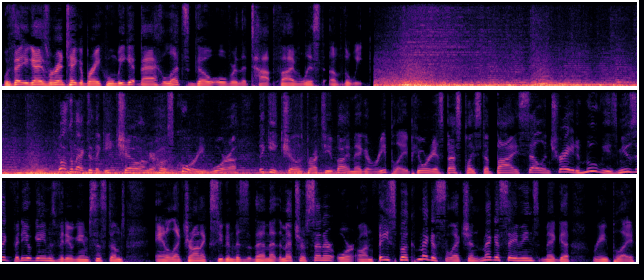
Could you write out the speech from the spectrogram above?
With that, you guys, we're going to take a break. When we get back, let's go over the top five list of the week. Welcome back to The Geek Show. I'm your host, Corey Wara. The Geek Show is brought to you by Mega Replay, Peoria's best place to buy, sell, and trade movies, music, video games, video game systems, and electronics. You can visit them at the Metro Center or on Facebook. Mega Selection, Mega Savings, Mega Replay.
